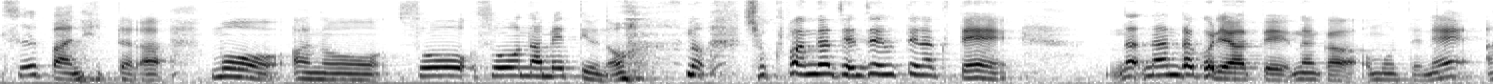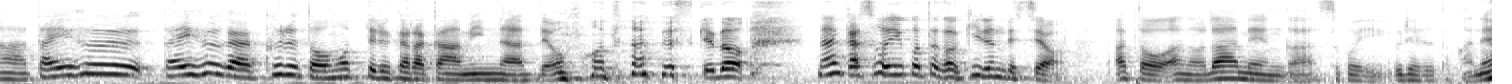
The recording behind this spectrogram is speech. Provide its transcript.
スーパーに行ったらもうあのそうそうなめっていうの 食パンが全然売ってなくてななんだこりゃってなんか思ってねあ台風台風が来ると思ってるからかみんなって思ったんですけどなんかそういうことが起きるんですよ。あとあのラーメンがすごい売れるとかね。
